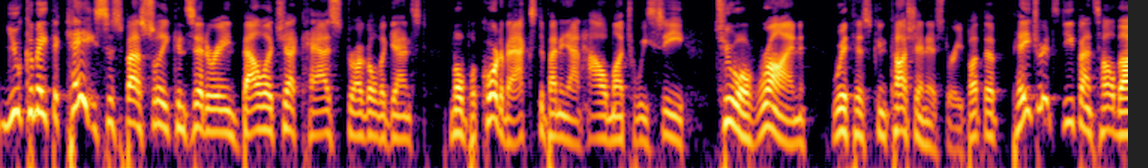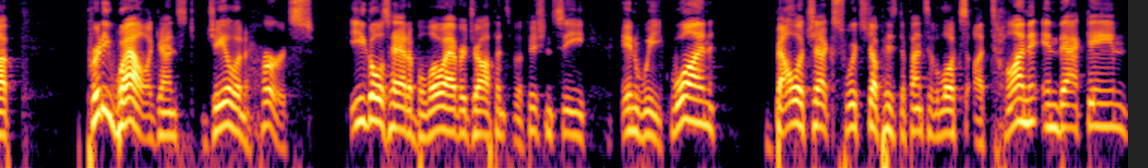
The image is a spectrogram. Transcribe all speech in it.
you can make the case, especially considering Belichick has struggled against mobile quarterbacks, depending on how much we see Tua run with his concussion history. But the Patriots defense held up pretty well against Jalen Hurts. Eagles had a below average offensive efficiency in week one. Belichick switched up his defensive looks a ton in that game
